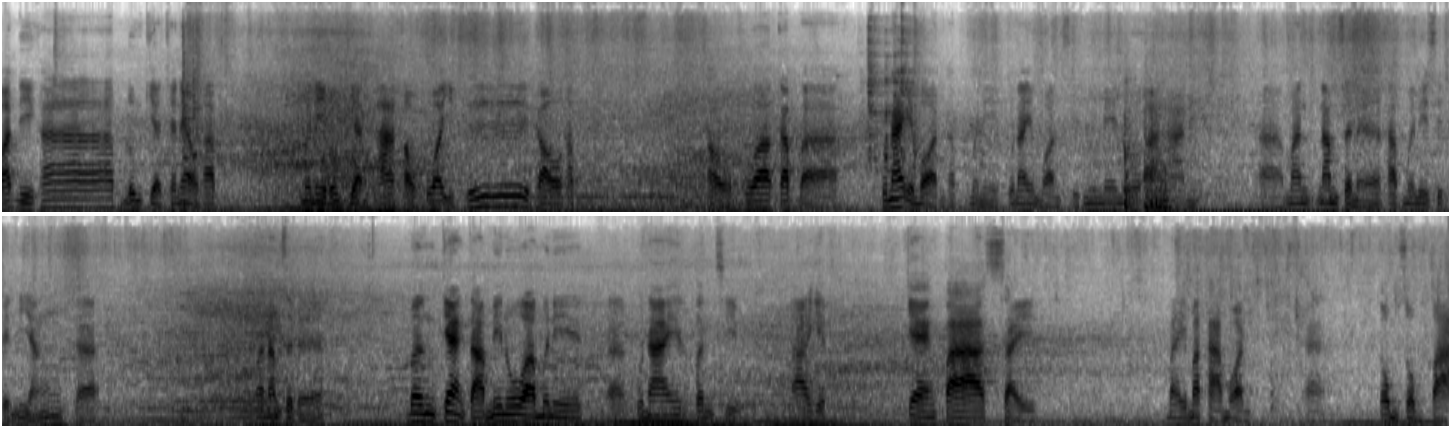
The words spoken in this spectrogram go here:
วัสดีครับลุงเกียรติชาแนลครับเมื่อนี้ลุงเกียรติพาเขาครัวอีกคือเก่าครับ เขาครัวกับคุณนายเอ็มบอนครับเมื่อนี้คุณนายเอ็มบอนสิมีเมนูอาหารมานำเสนอครับเมื่อนี้สิเป็นอีหยังกะมานำเสนอ เบิ่งแจ้งตามเมนูว่าเมื่อนี้คุณนายเพิ่นสิพาเห็ดแกงปลาใส่ใบมะขามอ่อนอ่า ต้มสมปลา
